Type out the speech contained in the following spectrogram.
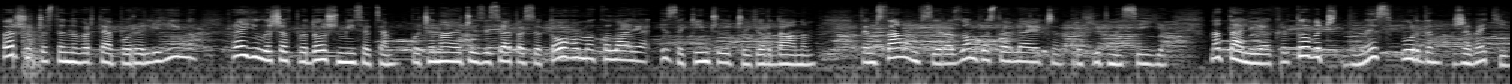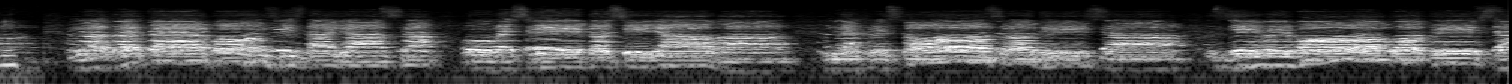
першу частину вертепу релігійну грають лише впродовж місяця, починаючи зі свята Святого Миколая і закінчуючи Йорданом. Тим самим всі разом прославляючи прихід Месії. Наталія Критович, Денис Фурден, Живе ТІВІ. Звізда ясна, увесь світ осіяла, не Христос родився, з діви воплотився,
